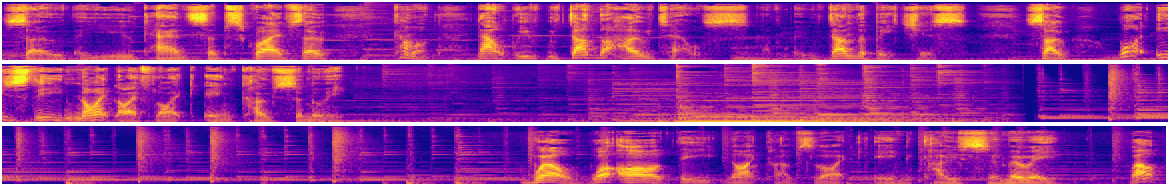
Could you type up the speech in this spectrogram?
so that you can subscribe. So come on. Now we've, we've done the hotels we've done the beaches. So what is the nightlife like in Koh Samui? Well, what are the nightclubs like in Koh Samui? Well,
